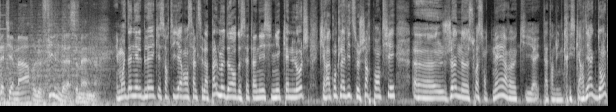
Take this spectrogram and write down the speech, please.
7e art, le film de la semaine. Et moi, Daniel Blake est sorti hier en salle. C'est la Palme d'Or de cette année, signé Ken Loach, qui raconte la vie de ce charpentier euh, jeune soixantenaire euh, qui a été atteint d'une crise cardiaque. Donc,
